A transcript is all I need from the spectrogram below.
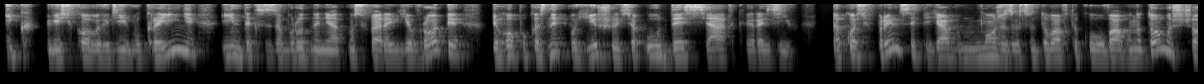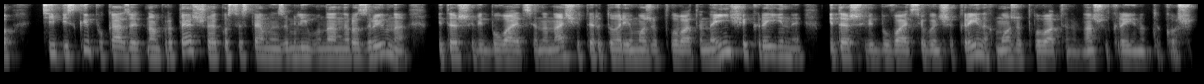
пік військових дій в Україні індекс забруднення атмосфери в Європі його показник погіршується у десятки разів. Так ось, в принципі, я б може закцентував таку увагу на тому, що ці піски показують нам про те, що екосистема землі вона нерозривна, і те, що відбувається на нашій території, може впливати на інші країни, і те, що відбувається в інших країнах, може впливати на нашу країну також.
